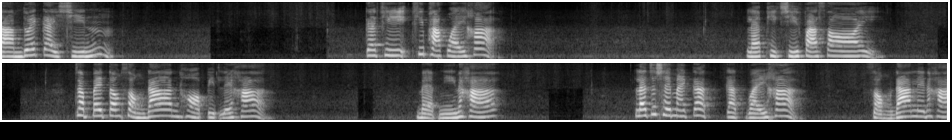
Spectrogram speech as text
ตามด้วยไก่ชิ้น กะทิที่พักไว้ค่ะ และพริกชี้ฟ้าซอย จับใบตองสองด้านห่อปิดเลยค่ะ แบบนี้นะคะ และจะใช้ไม้กัดกัดไว้ค่ะสองด้านเลยนะคะ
